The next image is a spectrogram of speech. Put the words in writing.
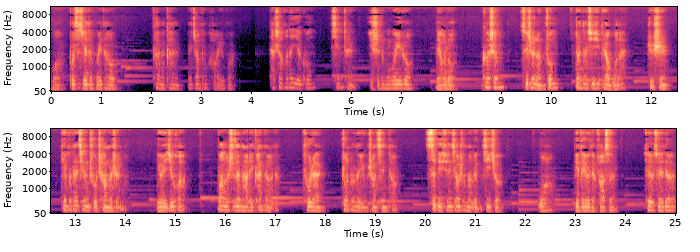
我不自觉地回头看了看那帐篷，好一会儿。它上方的夜空，星辰已是那么微弱、寥落，歌声随着冷风断断续续飘过来，只是听不太清楚唱的什么。有一句话。忘了是在哪里看到的，突然重重的涌上心头，四比喧嚣声的冷寂着，我憋得有点发酸，却又觉得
